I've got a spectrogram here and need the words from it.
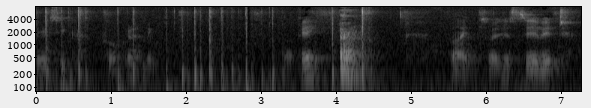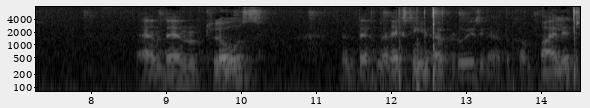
basic programming. Okay just save it and then close. Then the, next thing you have to do is you have to compile it.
